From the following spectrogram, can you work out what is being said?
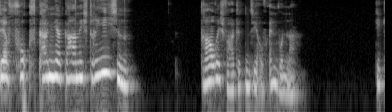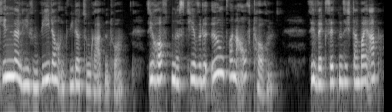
der Fuchs kann ja gar nicht riechen. Traurig warteten sie auf ein Wunder. Die Kinder liefen wieder und wieder zum Gartentor. Sie hofften, das Tier würde irgendwann auftauchen. Sie wechselten sich dabei ab.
